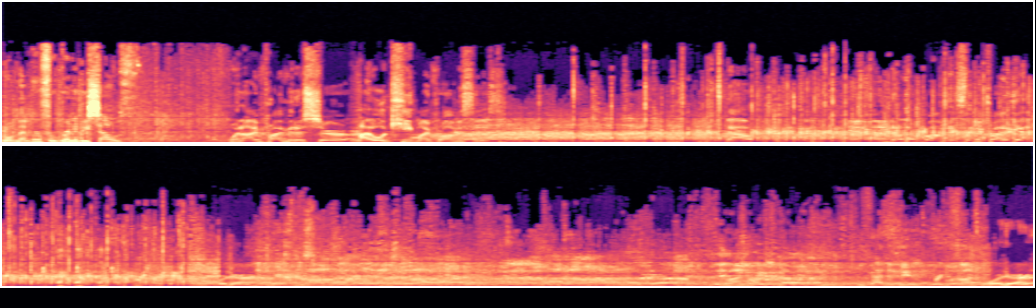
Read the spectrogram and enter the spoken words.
Well, member for Burnaby South. When I'm Prime Minister, I will keep my promises. Now, another promise, let me try again. Order. Order.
